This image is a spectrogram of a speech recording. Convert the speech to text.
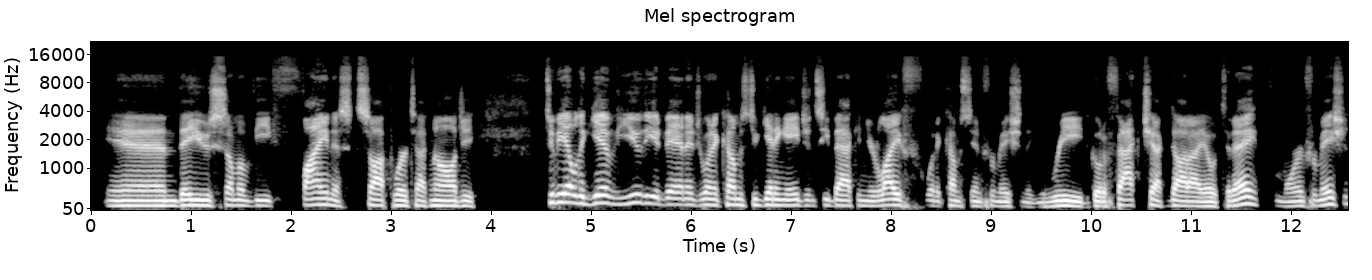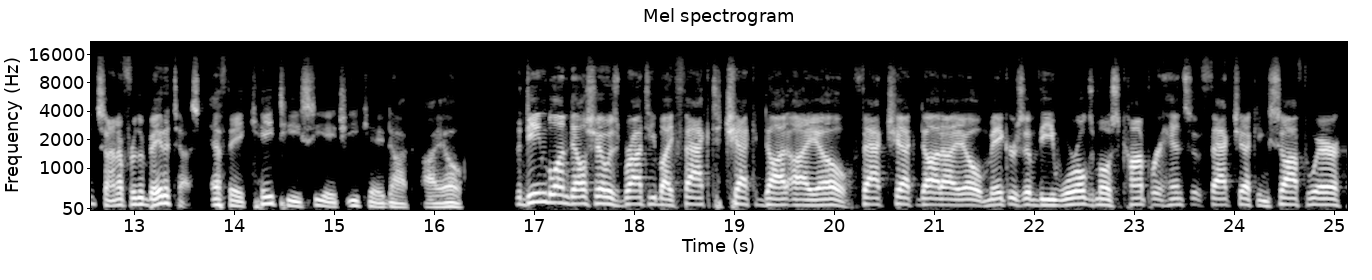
and they use some of the finest software technology to be able to give you the advantage when it comes to getting agency back in your life, when it comes to information that you read. Go to faktchek.io today for more information. Sign up for the beta test, F A K T C H E K dot I O. The Dean Blundell Show is brought to you by faktchek.io. Faktchek.io, makers of the world's most comprehensive fact checking software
